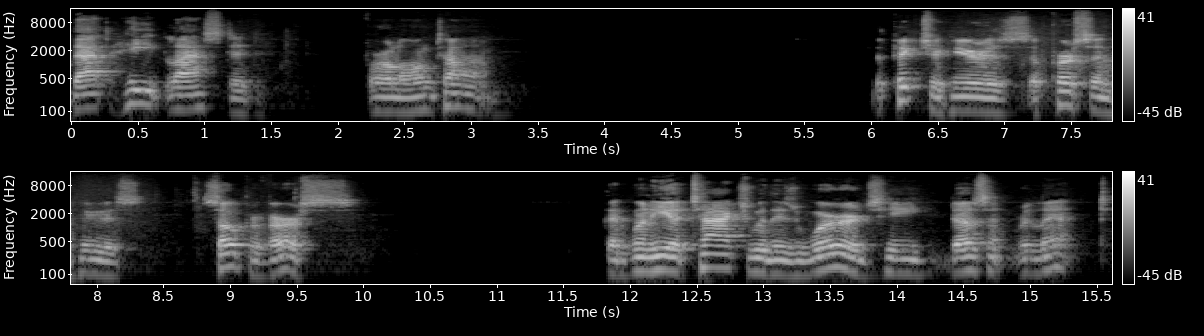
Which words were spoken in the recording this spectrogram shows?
that heat lasted for a long time. The picture here is a person who is so perverse that when he attacks with his words, he doesn't relent.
